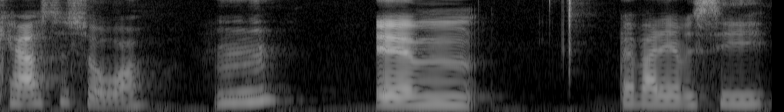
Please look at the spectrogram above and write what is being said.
kærestesover. Mm. Øhm, hvad var det, jeg vil sige?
